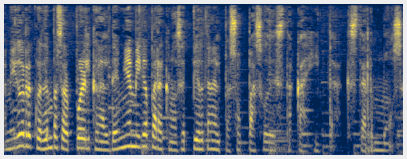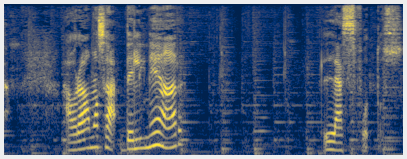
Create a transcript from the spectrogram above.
Amigos, recuerden pasar por el canal de mi amiga para que no se pierdan el paso a paso de esta cajita, que está hermosa. Ahora vamos a delinear las fotos.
